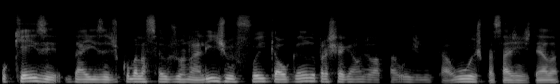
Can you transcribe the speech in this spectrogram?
o case da Isa, de como ela saiu do jornalismo e foi galgando para chegar onde ela está hoje no Itaú, as passagens dela.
